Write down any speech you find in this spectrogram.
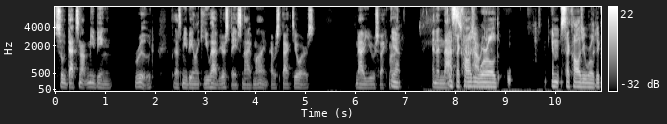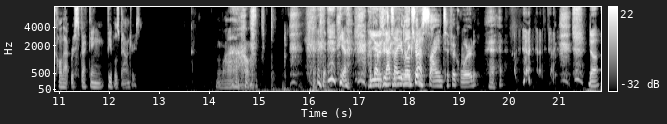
so that's not me being rude, but that's me being like, you have your space and I have mine. I respect yours. Now you respect mine. Yeah. And then that's in psychology world. In psychology world, we call that respecting people's boundaries. Wow. yeah, you, that's how you build like trust. Some scientific word. no,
